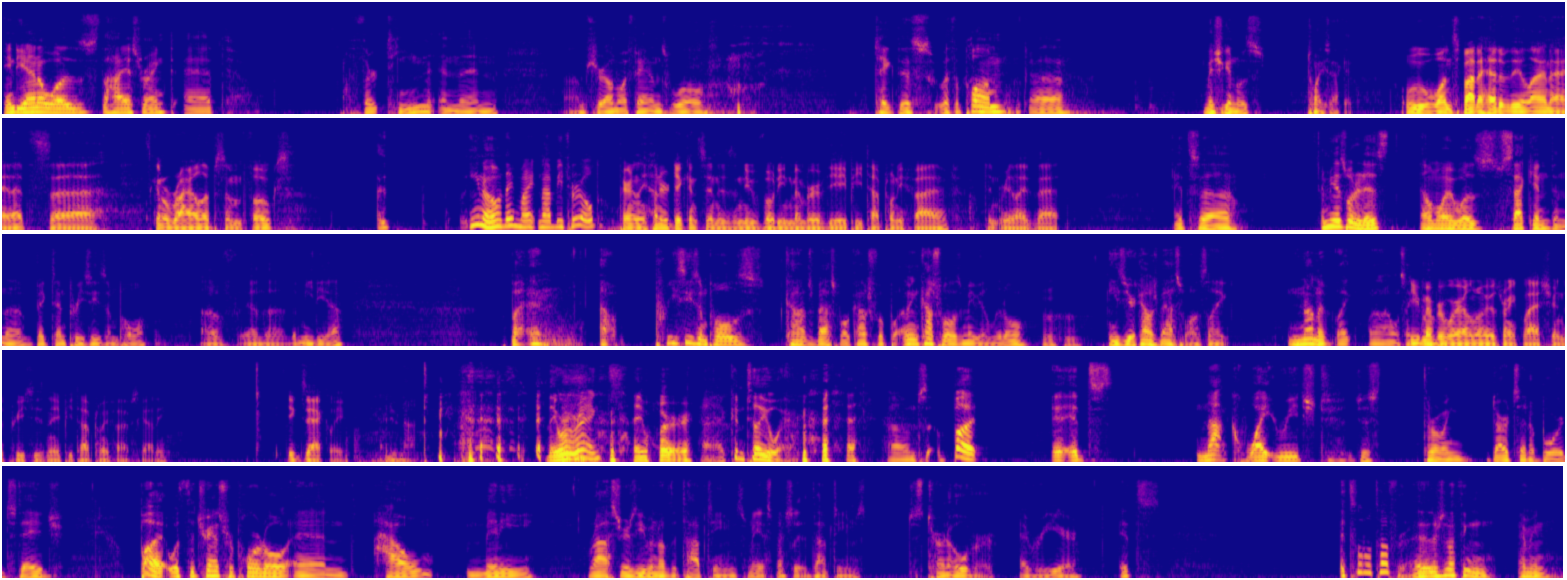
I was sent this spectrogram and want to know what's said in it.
Indiana was the highest ranked at 13, and then I'm sure Illinois fans will take this with a plum. Uh, Michigan was 22nd. Ooh, one spot ahead of the Illini. That's uh, going to rile up some folks. You know, they might not be thrilled. Apparently, Hunter Dickinson is a new voting member of the AP Top 25. Didn't realize that. It's, uh, I mean, it's what it is. Illinois was second in the Big Ten preseason poll of uh, the, the media. But, uh, oh, preseason polls, college basketball, college football. I mean, college football is maybe a little Mm-hmm. easier. College basketball is like none of, like, well, I won't say. Do you remember where Illinois was ranked last year in the preseason AP Top 25, Scotty? Exactly. I do not. they were ranked. They were. I couldn't tell you where. um, so, but it, it's not quite reached just throwing darts at a board stage. But with the transfer portal and how many rosters, even of the top teams, me especially the top teams, just turn over every year, it's it's a little tougher. There's nothing. I mean,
